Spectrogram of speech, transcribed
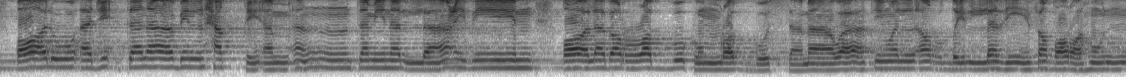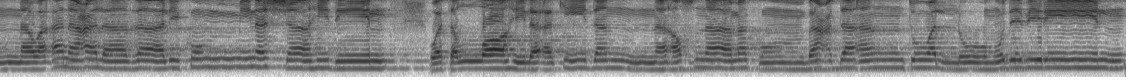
قالوا أجئتنا بالحق أم أنت من اللاعبين قال بل ربكم رب السماوات والأرض الذي فطرهن وأنا على ذلكم من الشاهدين وتالله لأكيدن أصنامكم بعد أن تولوا مدبرين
